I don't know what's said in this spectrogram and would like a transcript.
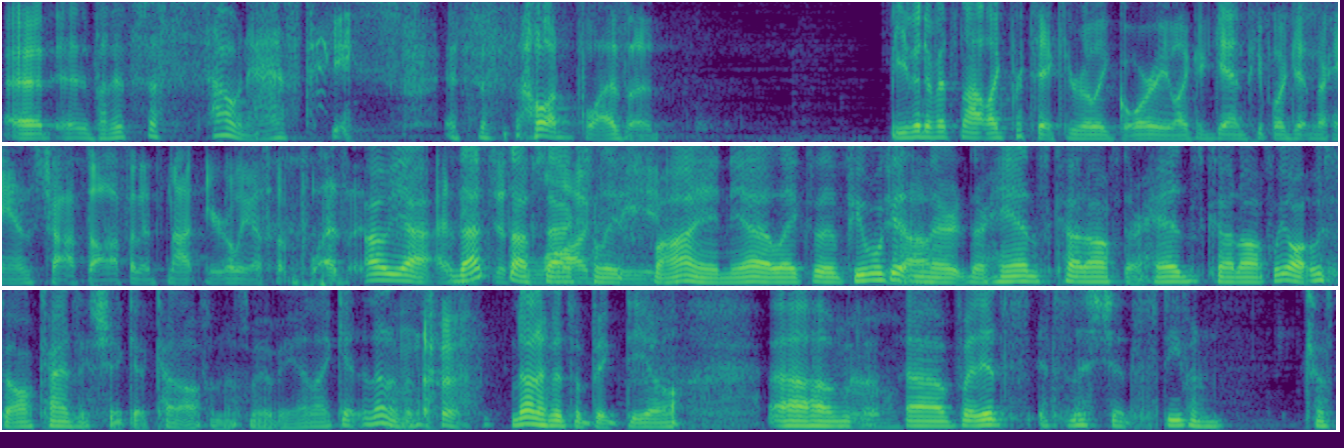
And, and- but it's just so nasty. It's just so unpleasant. Even if it's not like particularly gory, like again, people are getting their hands chopped off, and it's not nearly as unpleasant. Oh yeah, that stuff's actually scenes. fine. Yeah, like the people getting Yeah. their, their hands cut off, their heads cut off. We all we saw all kinds of shit get cut off in this movie, and like none of it's none of it's a big deal. Um, uh, but it's it's this shit. Steven just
